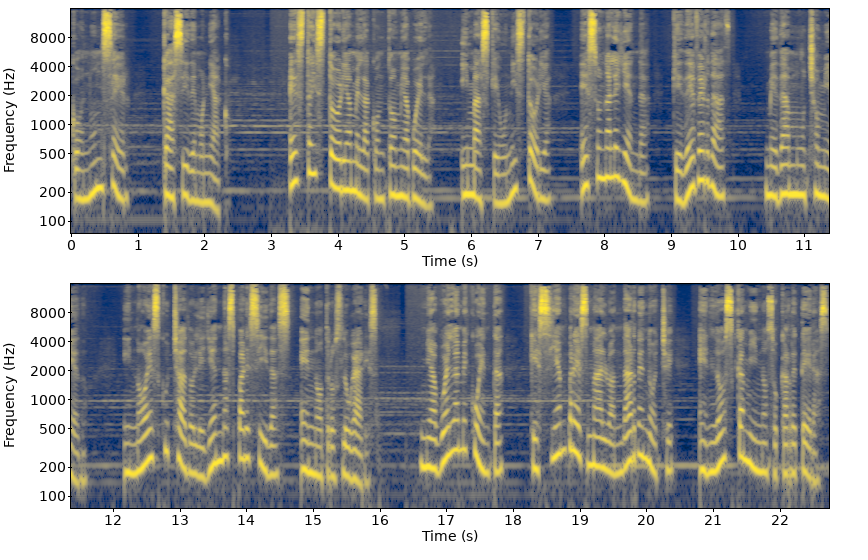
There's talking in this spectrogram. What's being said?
con un ser casi demoníaco. Esta historia me la contó mi abuela, y más que una historia, es una leyenda que de verdad me da mucho miedo, y no he escuchado leyendas parecidas en otros lugares. Mi abuela me cuenta que siempre es malo andar de noche en los caminos o carreteras,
